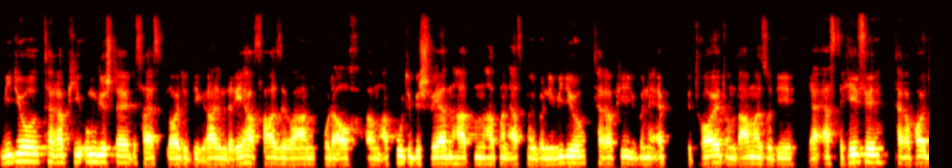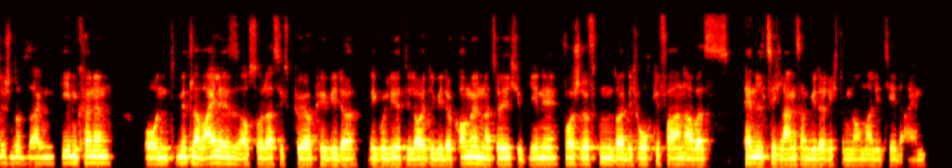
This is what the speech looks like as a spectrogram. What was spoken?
Videotherapie umgestellt. Das heißt, Leute, die gerade in der Reha-Phase waren oder auch ähm, akute Beschwerden hatten, hat man erstmal über eine Videotherapie, über eine App betreut und da mal so die ja, erste Hilfe therapeutischen sozusagen geben können. Und mittlerweile ist es auch so, dass sich peu à peu wieder reguliert, die Leute wieder kommen. Natürlich Hygienevorschriften deutlich hochgefahren, aber es pendelt sich langsam wieder Richtung Normalität ein.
